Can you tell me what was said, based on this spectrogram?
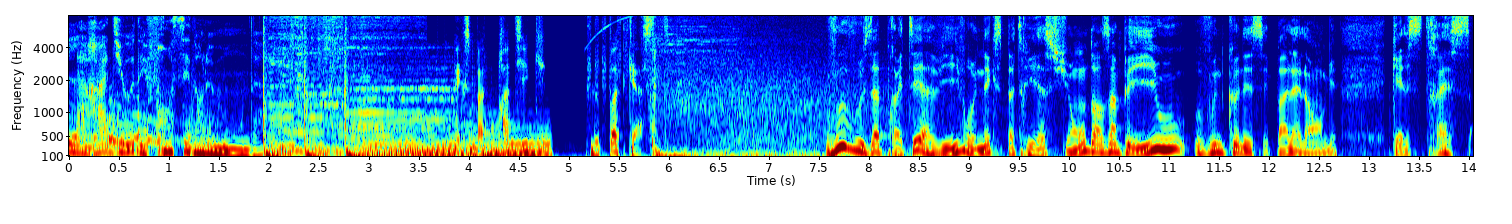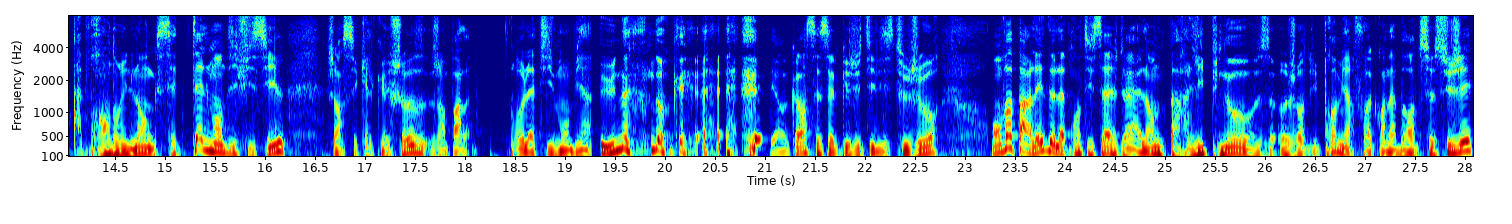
la radio des Français dans le monde. Expat Pratique, le podcast. Vous vous apprêtez à vivre une expatriation dans un pays où vous ne connaissez pas la langue. Quel stress Apprendre une langue, c'est tellement difficile. J'en sais quelque chose, j'en parle relativement bien une, donc et encore c'est celle que j'utilise toujours. On va parler de l'apprentissage de la langue par l'hypnose aujourd'hui. Première fois qu'on aborde ce sujet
